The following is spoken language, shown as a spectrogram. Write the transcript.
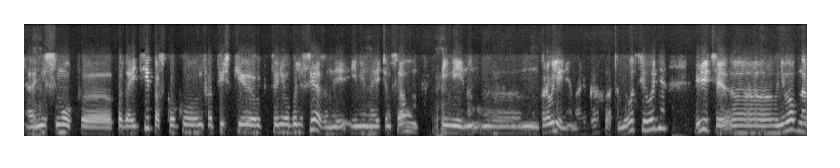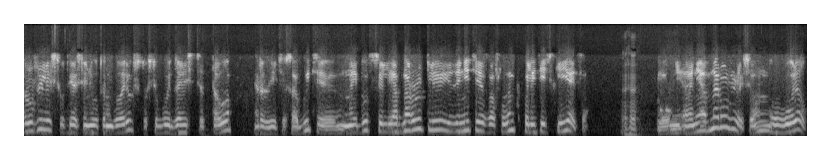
не смог э, подойти, поскольку он фактически руки у него были связаны именно этим самым семейным э, правлением олигархатом. И вот сегодня, видите, э, у него обнаружились, вот я сегодня утром говорил, что все будет зависеть от того, развитию событий, найдутся ли, обнаружат ли, извините за сленг, политические яйца. Uh-huh. Они, они обнаружились, он уволил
